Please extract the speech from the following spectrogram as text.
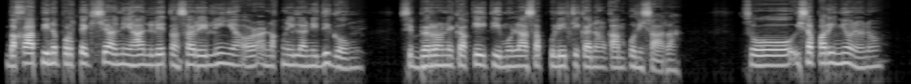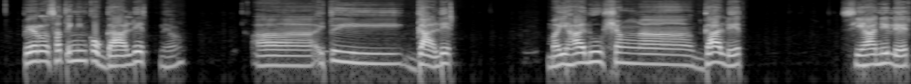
Baka pinaprotect siya ni Hanilet ang sarili niya or anak nila ni Digong, si Veronica Kitty mula sa politika ng kampo ni Sara. So, isa pa rin yun. Ano? Pero sa tingin ko, galit. No? Ah, ito'y galit. May halo siyang ah, galit si Hanilet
